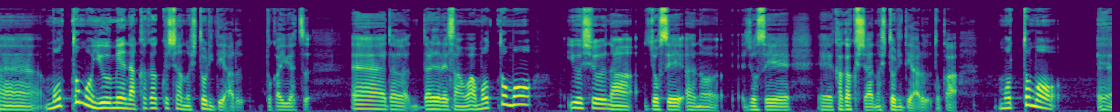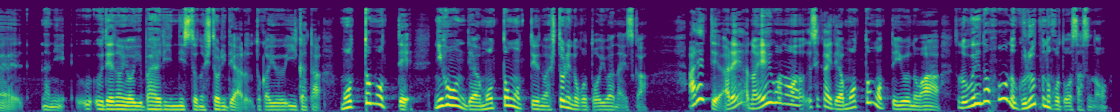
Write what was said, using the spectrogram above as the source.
ー、最も有名な科学者の一人であるとかいうやつ。えー、だから誰々さんは最も優秀な女性、あの、女性、えー、科学者の一人であるとか、最も、えー、何、腕の良いバイオリニストの一人であるとかいう言い方。最もって、日本では最もっていうのは一人のことを言わないですか？あれって、あれ？あの、英語の世界では最もっていうのは、その上の方のグループのことを指すの。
